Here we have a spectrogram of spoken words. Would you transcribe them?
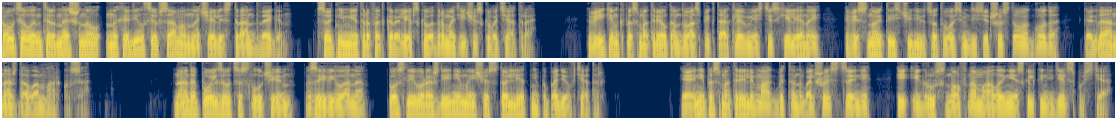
Hotel International находился в самом начале Страндвеген, в сотни метров от Королевского драматического театра. Викинг посмотрел там два спектакля вместе с Хеленой весной 1986 года, когда она ждала Маркуса. «Надо пользоваться случаем», — заявила она. «После его рождения мы еще сто лет не попадем в театр». И они посмотрели Макбета на большой сцене и «Игру снов» на малой несколько недель спустя.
